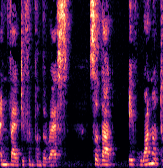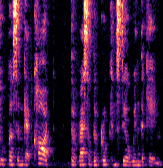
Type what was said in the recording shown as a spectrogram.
and very different from the rest, so that if one or two person get caught, the rest of the group can still win the game.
